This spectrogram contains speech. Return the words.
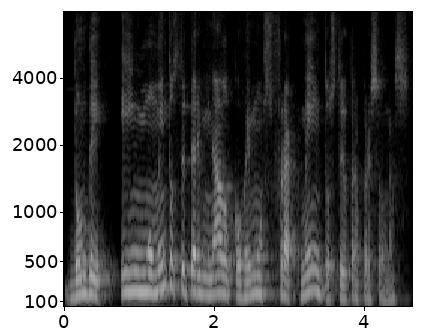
Donde en momentos determinados cogemos fragmentos de otras personas,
